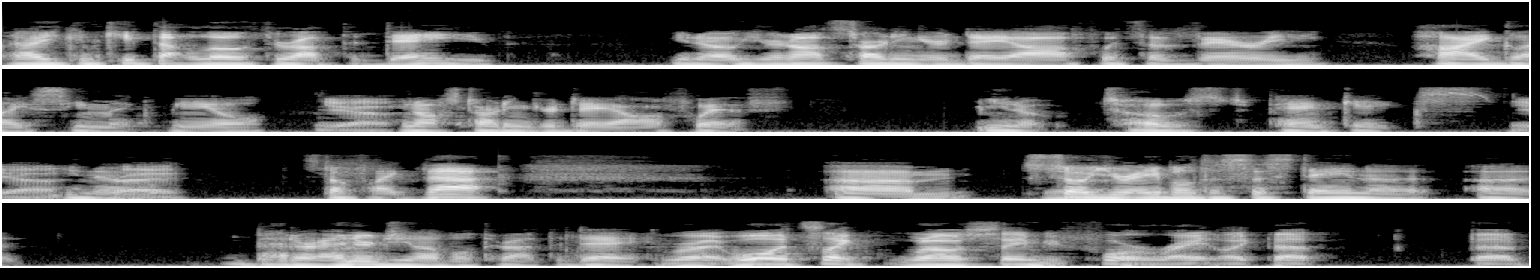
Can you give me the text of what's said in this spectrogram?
How you can keep that low throughout the day even. You know, you're not starting your day off with a very high glycemic meal. Yeah. You're not starting your day off with, you know, toast, pancakes, Yeah. You know, right. stuff like that. Um, so Yeah. you're able to sustain a, a better energy level throughout the day. Right. Well, it's like what I was saying before, right? Like that that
